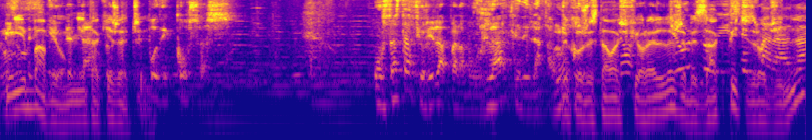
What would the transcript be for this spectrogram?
no, Nie no bawią mnie takie rzeczy. Usaste a Fiorella para burlarte de la familia. Wykorzystałaś Fiorellę, Yo żeby zakpić z rodziny?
